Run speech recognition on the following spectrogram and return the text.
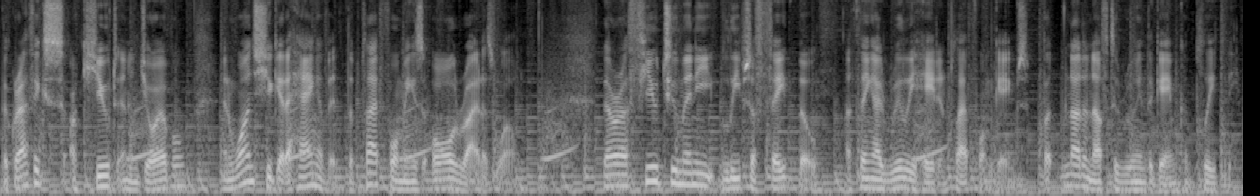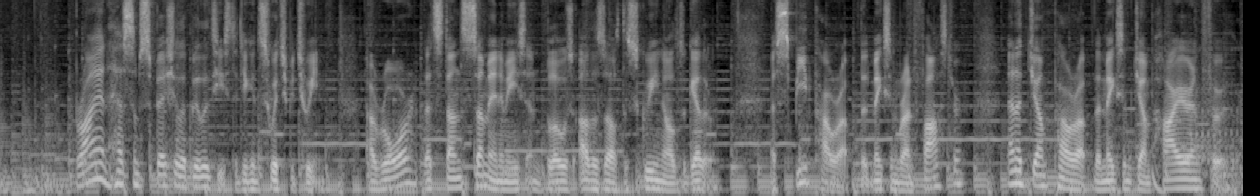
The graphics are cute and enjoyable, and once you get a hang of it, the platforming is alright as well. There are a few too many leaps of faith though, a thing I really hate in platform games, but not enough to ruin the game completely. Brian has some special abilities that you can switch between. A roar that stuns some enemies and blows others off the screen altogether. A speed power-up that makes him run faster. And a jump power-up that makes him jump higher and further.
